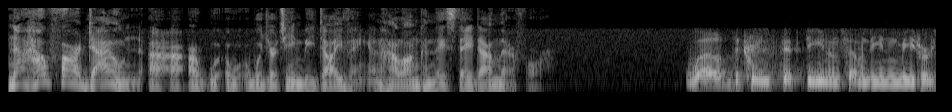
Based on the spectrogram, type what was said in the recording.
Now, how far down uh, uh, uh, w- would your team be diving, and how long can they stay down there for? Well, between 15 and 17 meters,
